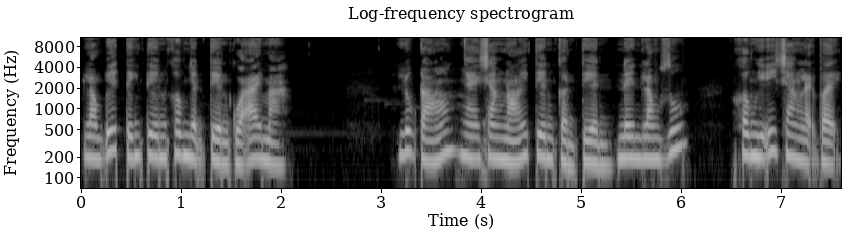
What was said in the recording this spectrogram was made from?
Long biết tính Tiên không nhận tiền của ai mà. Lúc đó nghe Trang nói Tiên cần tiền nên Long giúp, không nghĩ Trang lại vậy.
